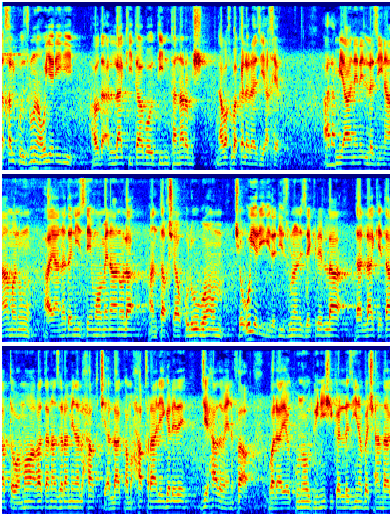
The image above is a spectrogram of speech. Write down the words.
د خلکو زړونه ویریږي او د الله کتاب او دین ته نرم شي دا وخت به کله راځي اخر علم یانن الذین آمنو آیا نه د نږدې مؤمنانو لا ان تخشا قلوبهم چې او یریږي د دې زړونو ذکر الله د الله کتاب ته ما هغه تنظر من الحق چې الله کوم حق را لګل دی جهاد او انفاق ولا یکونو دینی شکل الذین بشاندا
